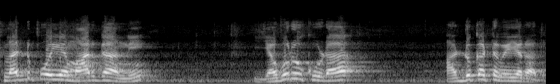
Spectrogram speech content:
ఫ్లడ్ పోయే మార్గాన్ని ఎవరూ కూడా అడ్డుకట్ట వేయరాదు.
